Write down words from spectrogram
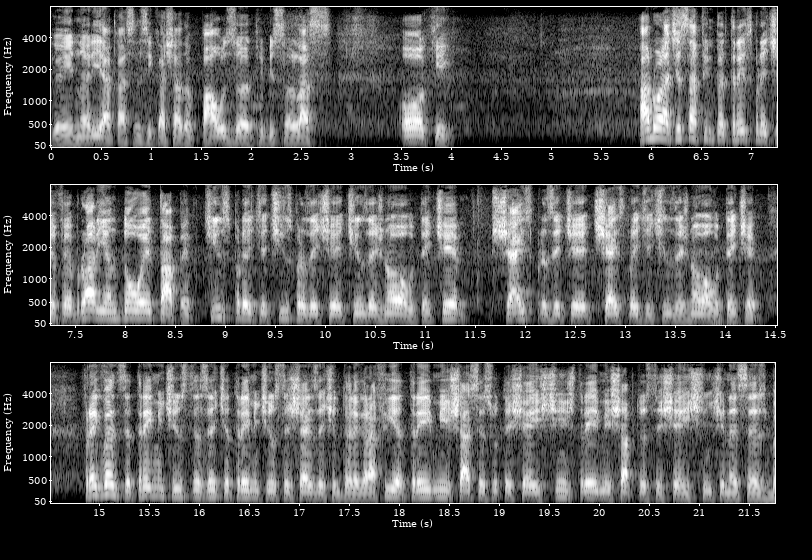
găinăria, ca să zic așa, de pauză, trebuie să-l las. Ok, Anul acesta fiind pe 13 februarie în două etape, 15, 15, 59 UTC, 16, 16, 59 UTC. Frecvențe 3510, 3560 în telegrafie, 3665, 3765 în SSB.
